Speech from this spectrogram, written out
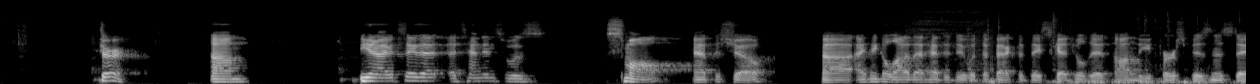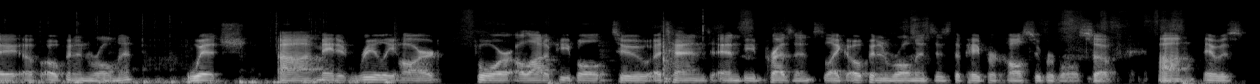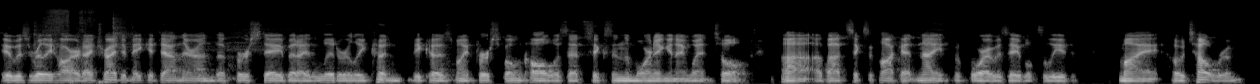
Sure. Um, you know, I would say that attendance was small at the show. Uh, I think a lot of that had to do with the fact that they scheduled it on the first business day of open enrollment, which uh, made it really hard for a lot of people to attend and be present. Like open enrollment is the pay per call Super Bowl, so um, it was it was really hard. I tried to make it down there on the first day, but I literally couldn't because my first phone call was at six in the morning, and I went till uh, about six o'clock at night before I was able to leave my hotel room.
